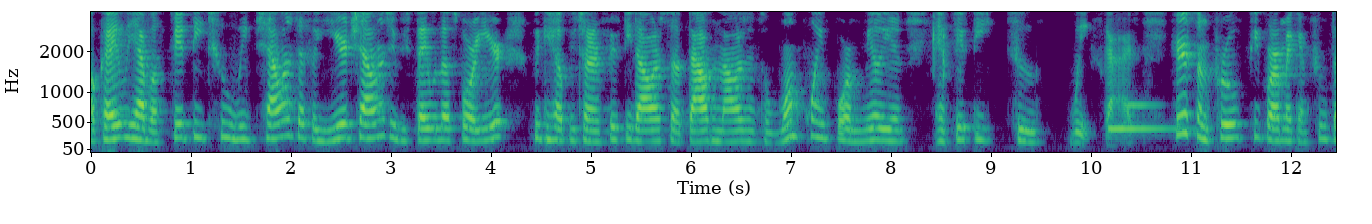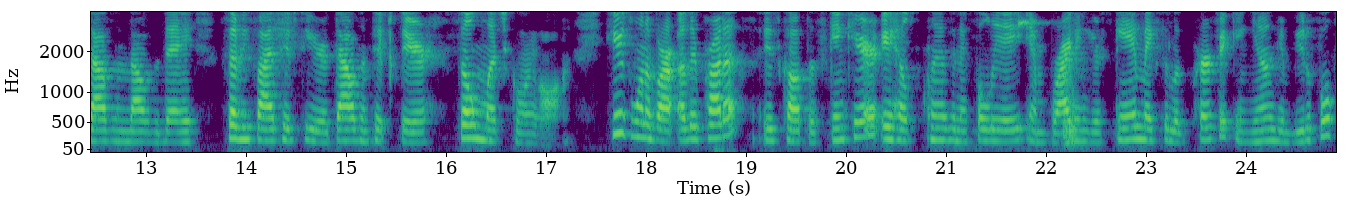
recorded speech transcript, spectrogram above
Okay, we have a 52 week challenge. That's a year challenge. If you stay with us for a year, we can help you turn $50 to $1,000 into $1.4 million in 52 weeks, guys. Here's some proof. People are making $2,000 a day, 75 pips here, 1,000 pips there. So much going on. Here's one of our other products. It's called the skincare. It helps cleanse and exfoliate and brighten your skin, makes it look perfect and young and beautiful.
